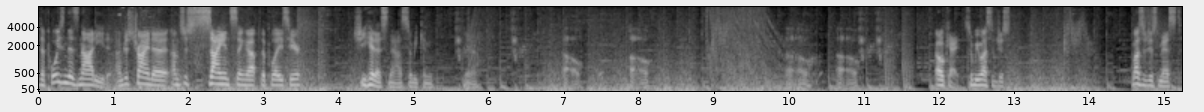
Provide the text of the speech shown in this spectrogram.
The poison does not eat it. I'm just trying to, I'm just sciencing up the place here. She hit us now, so we can, you know. Uh-oh. Uh-oh. Uh-oh. Uh-oh. Okay, so we must have just... Must have just missed.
